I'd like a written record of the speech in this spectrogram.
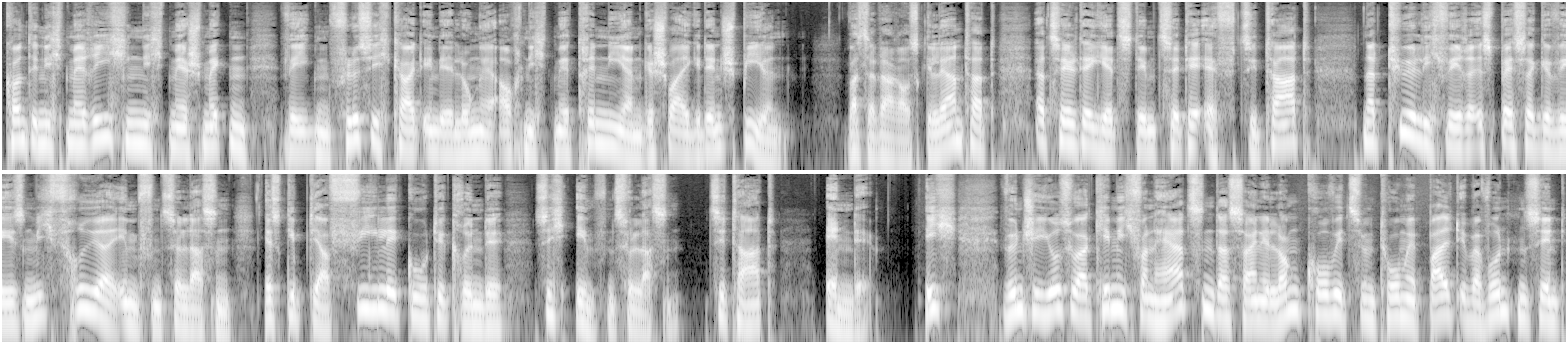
konnte nicht mehr riechen, nicht mehr schmecken, wegen Flüssigkeit in der Lunge auch nicht mehr trainieren, geschweige denn spielen. Was er daraus gelernt hat, erzählt er jetzt dem ZDF. Zitat Natürlich wäre es besser gewesen, mich früher impfen zu lassen. Es gibt ja viele gute Gründe, sich impfen zu lassen. Zitat Ende. Ich wünsche Joshua Kimmich von Herzen, dass seine Long-Covid-Symptome bald überwunden sind,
